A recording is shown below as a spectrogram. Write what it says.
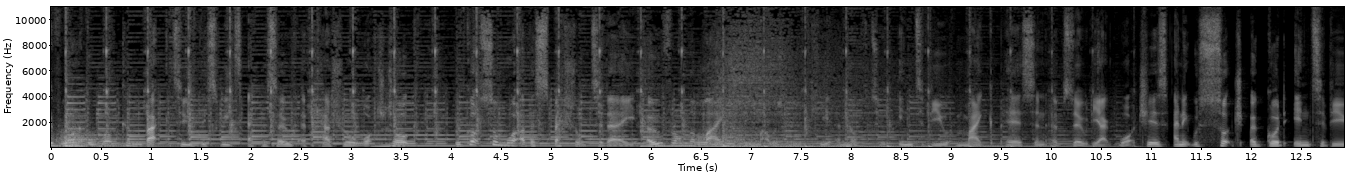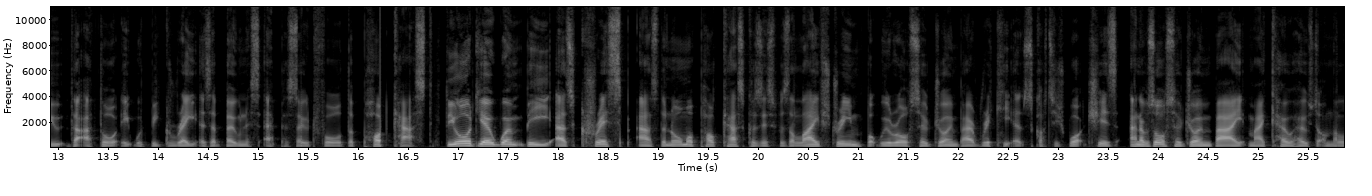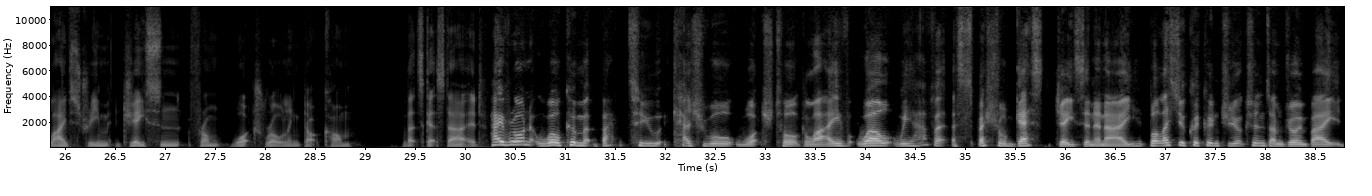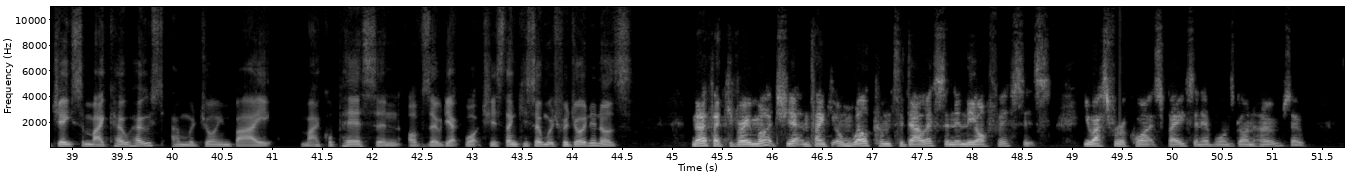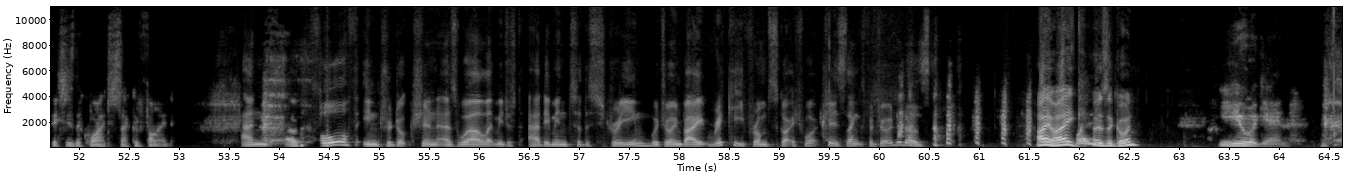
everyone, and welcome back to this week's episode of Casual Watch Talk. We've got somewhat of a special today. Over on the live stream, I was lucky enough to interview Mike Pearson of Zodiac Watches, and it was such a good interview that I thought it would be great as a bonus episode for the podcast. The audio won't be as crisp as the normal podcast because this was a live stream, but we were also joined by Ricky at Scottish Watches, and I was also joined by my co host on the live stream, Jason from WatchRolling.com. Let's get started. Hi, everyone. Welcome back to Casual Watch Talk Live. Well, we have a, a, special guest, Jason and I, but let's do quick introductions. I'm joined by Jason, my co host, and we're joined by Michael Pearson of Zodiac Watches. Thank you so much for joining us. No, thank you very much. Yeah, and thank you, and welcome to Dallas and in the office. It's you asked for a quiet space, and everyone's gone home, so this is the quietest I could find. And a fourth introduction as well. Let me just add him into the stream. We're joined by Ricky from Scottish Watches. Thanks for joining us. Hi, Mike. How's it going? You again.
